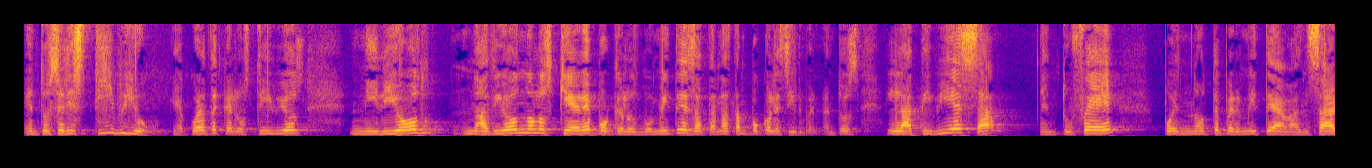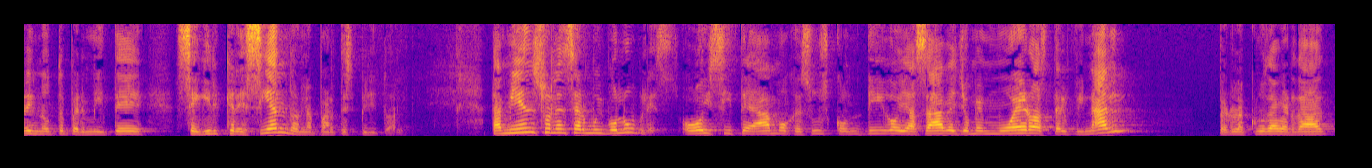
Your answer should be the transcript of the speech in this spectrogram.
entonces eres tibio. Y acuérdate que los tibios, ni Dios, a Dios no los quiere porque los vomites de Satanás tampoco le sirven. Entonces, la tibieza en tu fe, pues no te permite avanzar y no te permite seguir creciendo en la parte espiritual. También suelen ser muy volubles. Hoy sí te amo, Jesús, contigo, ya sabes, yo me muero hasta el final, pero la cruda verdad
